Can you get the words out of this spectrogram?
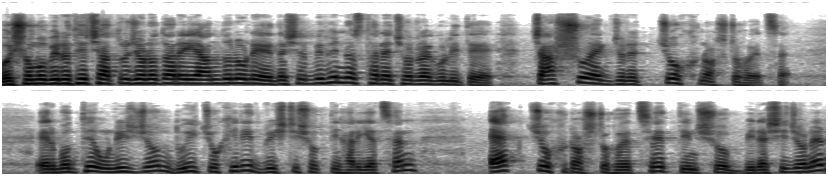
বৈষম্য বিরোধী ছাত্র জনতার এই আন্দোলনে দেশের বিভিন্ন স্থানে ছোড়রাগুলিতে চারশো একজনের চোখ নষ্ট হয়েছে। এর মধ্যে উনিশ জন দুই চোখেরই দৃষ্টিশক্তি হারিয়েছেন। এক চোখ নষ্ট হয়েছে তিনশো বিরাশি জনের।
